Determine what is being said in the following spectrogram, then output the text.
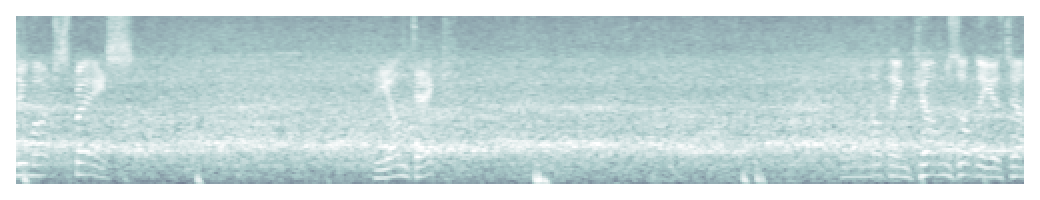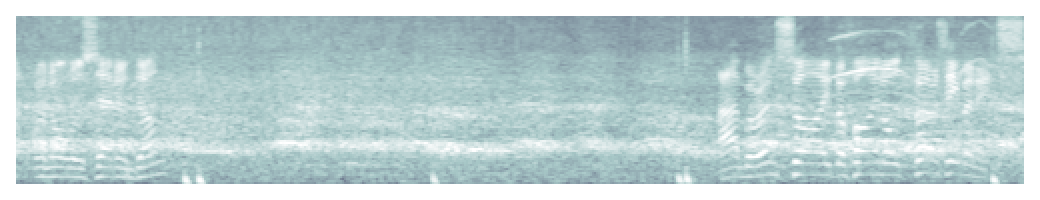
Too much space. Piątek. Well, nothing comes of the attack when all is said and done. And we're inside the final 30 minutes.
